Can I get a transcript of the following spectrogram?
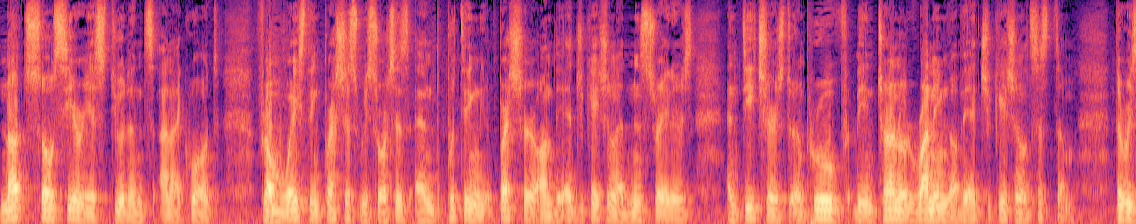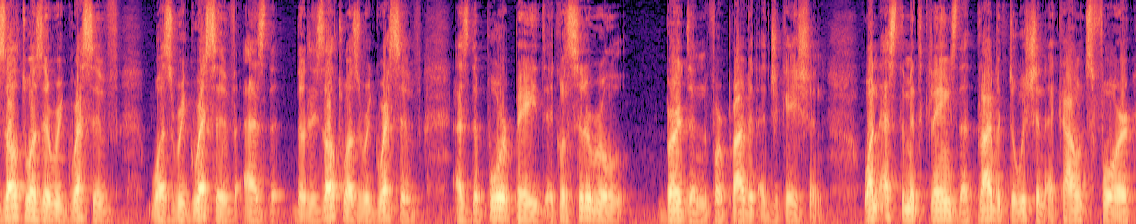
not so serious students, and I quote, from wasting precious resources and putting pressure on the educational administrators and teachers to improve the internal running of the educational system. The result was a regressive was regressive as the, the result was regressive as the poor paid a considerable burden for private education. One estimate claims that private tuition accounts for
